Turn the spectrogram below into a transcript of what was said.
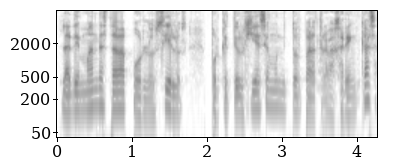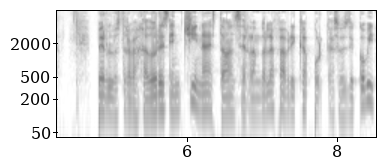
la demanda estaba por los cielos porque te urgía ese monitor para trabajar en casa, pero los trabajadores en China estaban cerrando la fábrica por casos de COVID,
